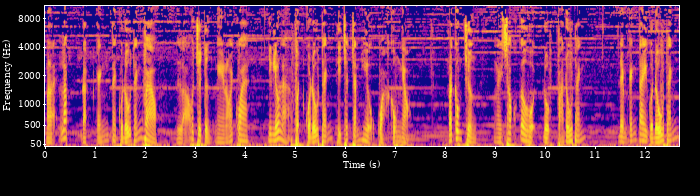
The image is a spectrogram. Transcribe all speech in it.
mà lại lắp đặt cánh tay của đấu thánh vào, lão chưa từng nghe nói qua, nhưng nếu là vật của đấu thánh thì chắc chắn hiệu quả không nhỏ. Nói công chừng, ngày sau có cơ hội đột phá đấu thánh, đem cánh tay của đấu thánh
